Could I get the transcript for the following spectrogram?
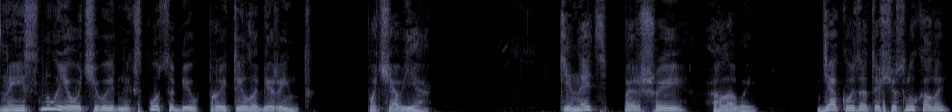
не існує очевидних способів пройти лабіринт, почав я. Кінець першої глави. Дякую за те, що слухали.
